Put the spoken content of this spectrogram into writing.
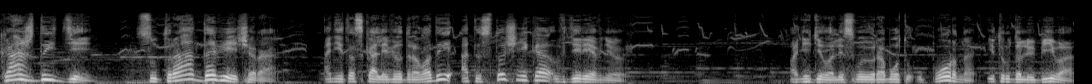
Каждый день, с утра до вечера, они таскали ведра воды от источника в деревню. Они делали свою работу упорно и трудолюбиво.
